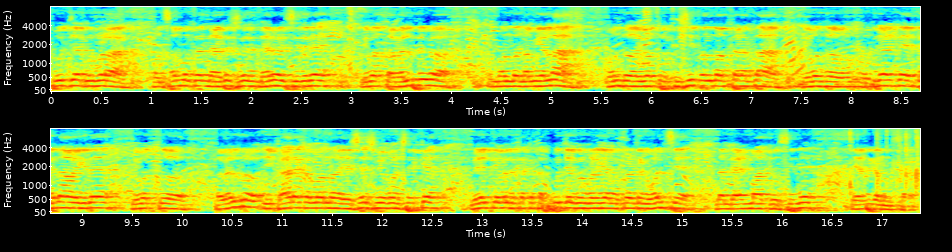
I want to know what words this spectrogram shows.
ಪೂಜ್ಯ ಗುರುಗಳ ಒಂದು ನೆರವೇರಿಸಿ ನೆರವೇರಿಸಿದರೆ ಇವತ್ತು ಅವೆಲ್ಲರಿಗೂ ಒಂದು ನಮಗೆಲ್ಲ ಒಂದು ಇವತ್ತು ಖುಷಿ ತಂದಂತಕ್ಕಂಥ ಈ ಒಂದು ಉದ್ಘಾಟನೆ ದಿನವಾಗಿದೆ. ಇವತ್ತು ನಾವೆಲ್ಲರೂ ಈ ಕಾರ್ಯಕ್ರಮವನ್ನು ಯಶಸ್ವಿಗೊಳಿಸೋಕ್ಕೆ ವೇದಿಕೆ ಮೇಲೆ ಇರ್ತಕ್ಕಂಥ ಪೂಜ್ಯ ಗುರುಗಳಿಗೆ ಮುಖಂಡರಿಗೆ ಹೊಲಿಸಿ ನನ್ನ ಎರಡು ಮಾತು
